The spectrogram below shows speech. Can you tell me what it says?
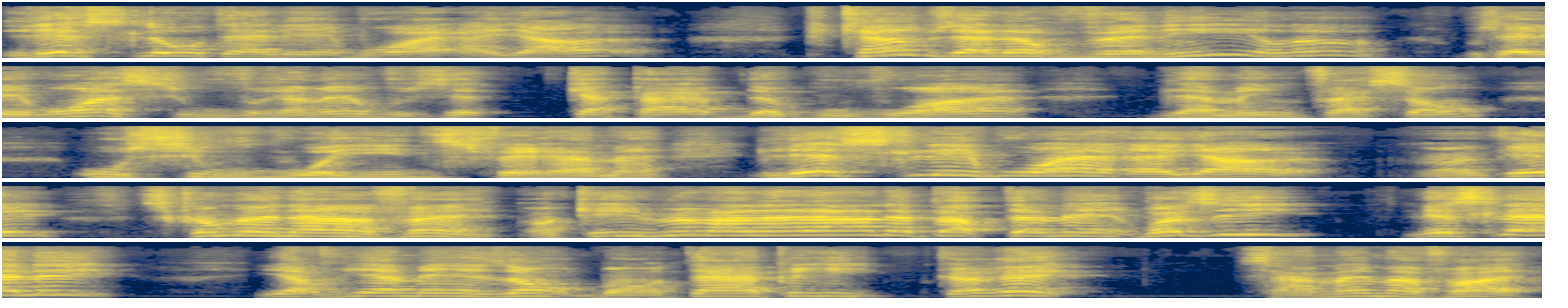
laisse l'autre aller voir ailleurs. Puis quand vous allez revenir, là, vous allez voir si vous, vraiment vous êtes capable de vous voir de la même façon ou si vous voyez différemment. Laisse-les voir ailleurs. OK? C'est comme un enfant. OK? Il veut m'en aller en appartement. Vas-y, laisse-le aller. Il revient à la maison. Bon, t'as appris. Correct. C'est la même affaire.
